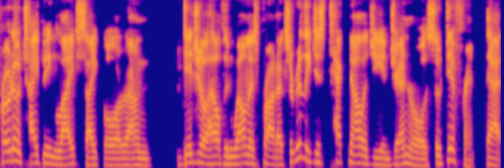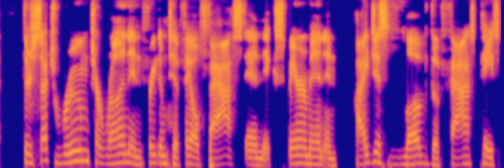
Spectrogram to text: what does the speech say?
prototyping life cycle around digital health and wellness products, or really just technology in general, is so different that there's such room to run and freedom to fail fast and experiment. And I just love the fast paced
